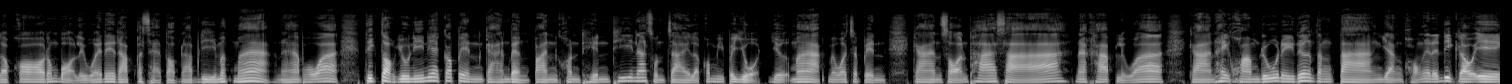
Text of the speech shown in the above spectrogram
แล้วก็ต้องบอกเลยว่าได้รับกระแสตอบรับดีมาก ๆ นะฮะ เพราะว่า TikTok ยูนี้เนี่ยก็เป็นการแบ่งปันคอนเทนต์ที่น่าสนใจแล้วก็มีประโยชน์เยอะมาก ไม่ว่าจะเป็นการสอนภาษานะครับ หรือว่าการให้ความรู้ในเรื่องต่างๆ อย่างของ e d i c เราเอง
